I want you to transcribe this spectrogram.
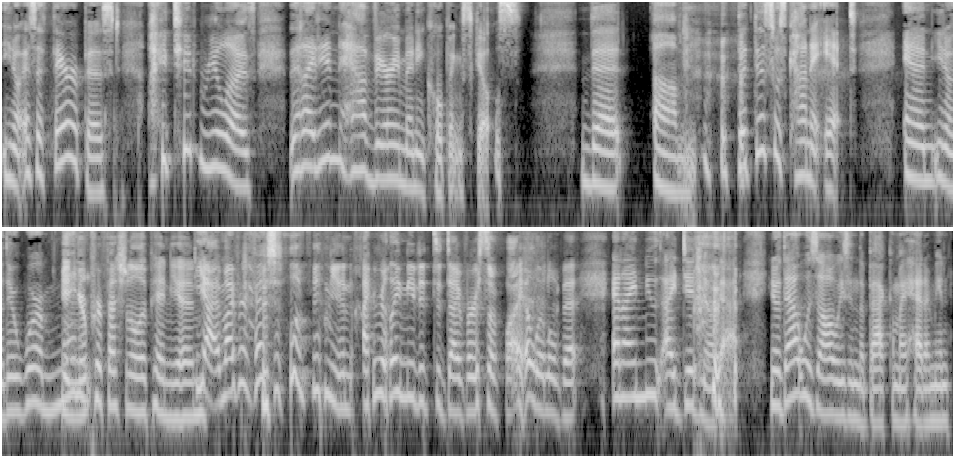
You know, as a therapist, I did realize that I didn't have very many coping skills. That um that this was kind of it. And you know, there were many In your professional opinion. Yeah, in my professional opinion, I really needed to diversify a little bit. And I knew I did know that. You know, that was always in the back of my head. I mean,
